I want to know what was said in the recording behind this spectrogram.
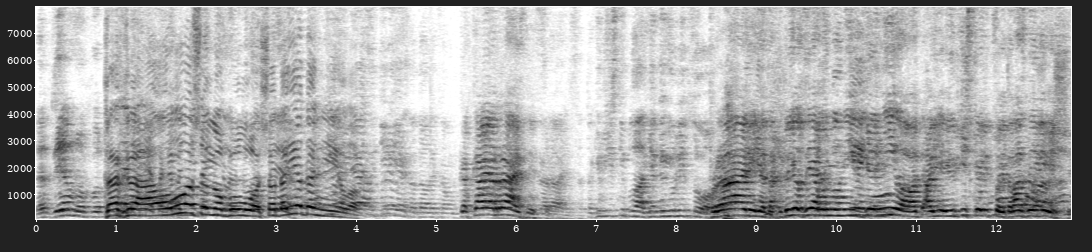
Эдем, ну... вот- Так Нет, а так это не оголошено Данила, було, это що Эдем. дає Данілов. Какая разница? Так юридический план, я как юрлицо. Правильно, так дает заяву не, не Данила, а юридическое лицо, это разные вещи.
